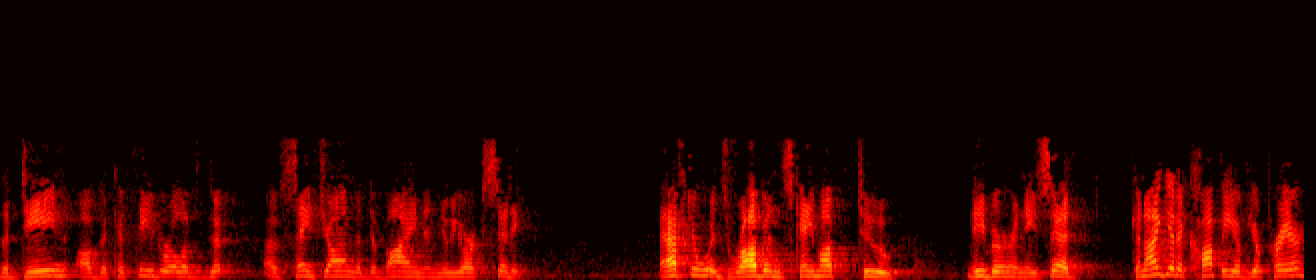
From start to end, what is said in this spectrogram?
the Dean of the Cathedral of, of St. John the Divine in New York City. Afterwards, Robbins came up to Niebuhr and he said, Can I get a copy of your prayer?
